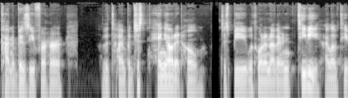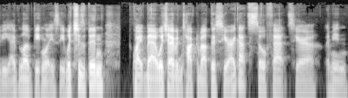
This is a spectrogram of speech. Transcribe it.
kind of busy for her the time. But just hang out at home, just be with one another. And TV, I love TV. I love being lazy, which has been quite bad. Which I haven't talked about this year. I got so fat, Sierra. I mean,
